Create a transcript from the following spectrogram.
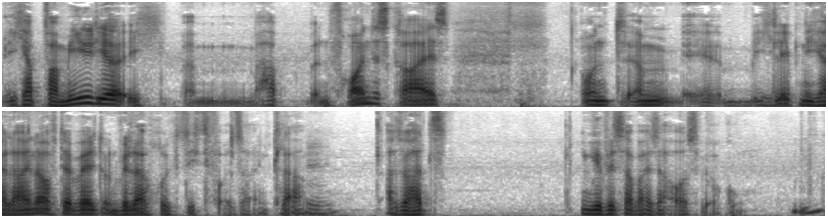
Ich habe Familie, ich ähm, habe einen Freundeskreis und ähm, ich lebe nicht alleine auf der Welt und will auch rücksichtsvoll sein, klar. Mhm. Also hat es in gewisser Weise Auswirkungen. Mhm.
